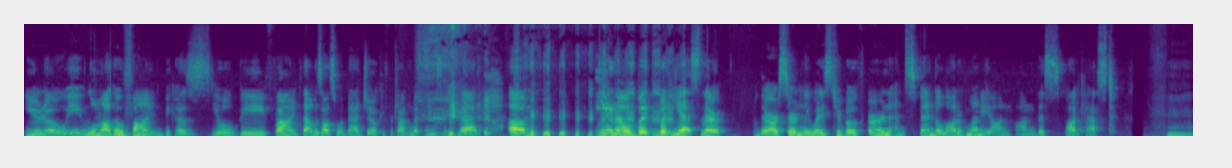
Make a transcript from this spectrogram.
you know, it will not go fine because you'll be fined. That was also a bad joke if we're talking about things that are bad. Um, you know, but but yes, there there are certainly ways to both earn and spend a lot of money on on this podcast. Hmm.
